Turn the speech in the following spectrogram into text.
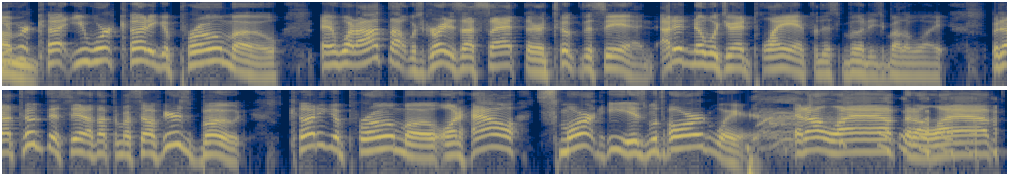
You Um, were cut. You were cutting a promo, and what I thought was great is I sat there and took this in. I didn't know what you had planned for this footage, by the way, but I took this in. I thought to myself, "Here's Boat cutting a promo on how smart he is with hardware," and I laughed and I laughed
